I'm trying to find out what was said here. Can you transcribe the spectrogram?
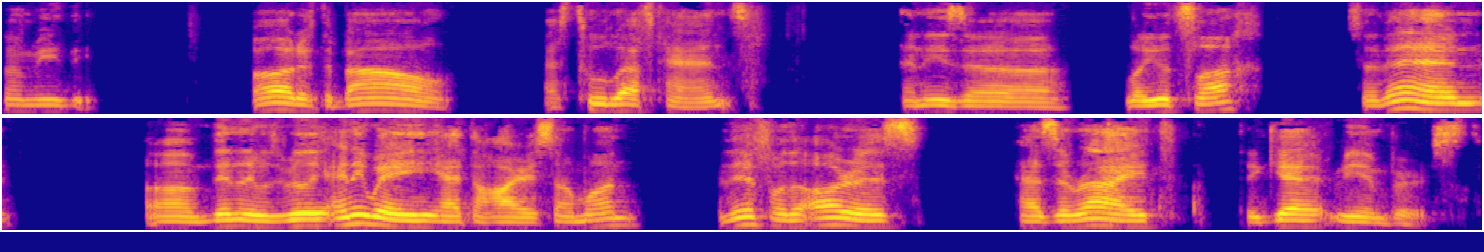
But if the Baal has two left hands, and he's a lo yutzlach, so then, um, then it was really, anyway, he had to hire someone, and therefore, the Aris has a right to get reimbursed.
